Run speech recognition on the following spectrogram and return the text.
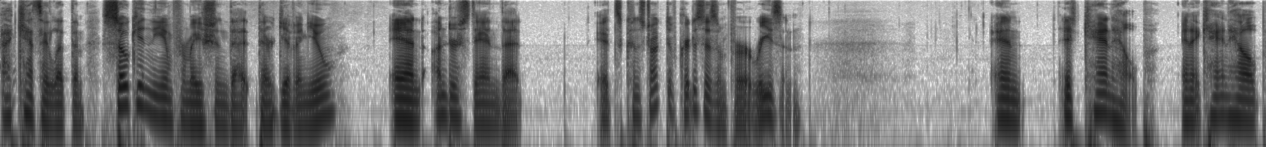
I can't say let them soak in the information that they're giving you and understand that it's constructive criticism for a reason. And it can help. And it can help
